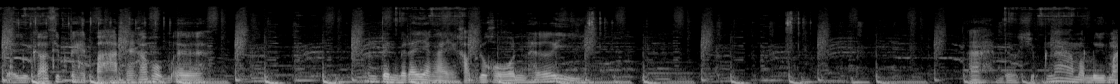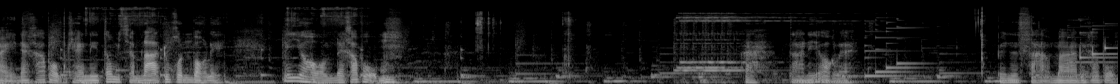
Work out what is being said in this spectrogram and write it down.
เหลืออยู่ 98 บาทนะครับผมเออ มันเป็นไปได้ยังไงครับทุกคน เฮ้ย อะเดี๋ยวคลิปหน้ามาลุยใหม่นะครับผมแค่นี้ต้องมีชำระทุกคนบอกเลย ไม่ยอมนะครับผมอะตานี้ออกเลย เป็นสามมานะครับผม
